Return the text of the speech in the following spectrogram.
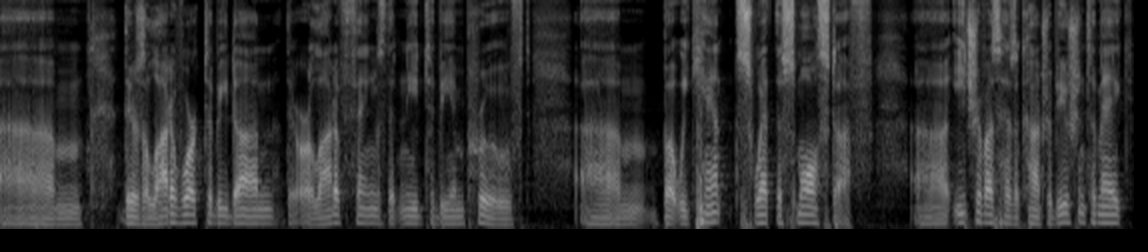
Um, there's a lot of work to be done. There are a lot of things that need to be improved. Um, but we can't sweat the small stuff. Uh, each of us has a contribution to make.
